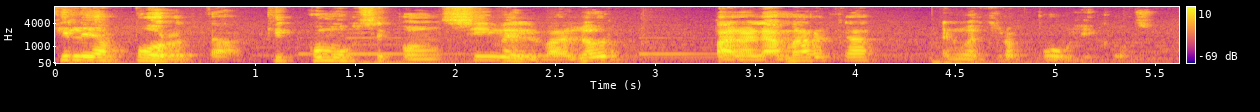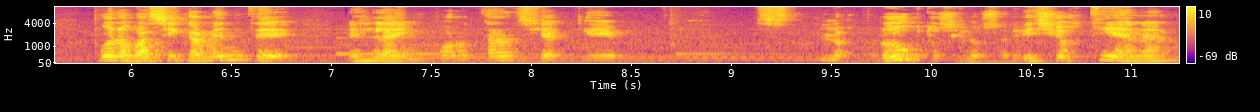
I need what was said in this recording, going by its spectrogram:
le aporta? ¿Qué, ¿Cómo se concibe el valor para la marca en nuestros públicos? Bueno, básicamente es la importancia que los productos y los servicios tienen,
